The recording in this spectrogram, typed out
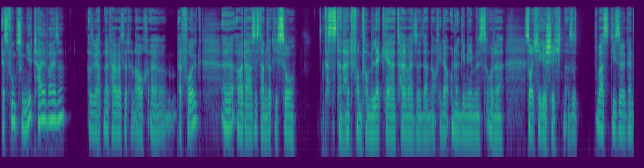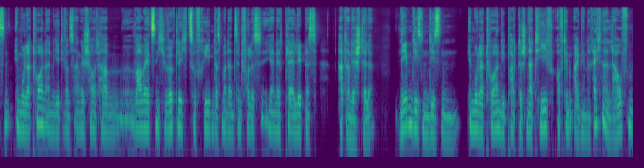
es funktioniert teilweise. Also wir hatten da teilweise dann auch äh, Erfolg, äh, aber da ist es dann wirklich so, dass es dann halt vom, vom Leck her teilweise dann auch wieder unangenehm ist oder solche Geschichten. Also was diese ganzen Emulatoren angeht, die wir uns angeschaut haben, waren wir jetzt nicht wirklich zufrieden, dass man dann sinnvolles ja, Netplay-Erlebnis hat an der Stelle. Neben diesen, diesen Emulatoren, die praktisch nativ auf dem eigenen Rechner laufen,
